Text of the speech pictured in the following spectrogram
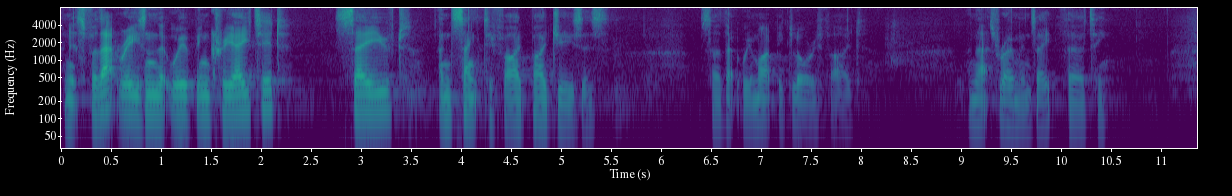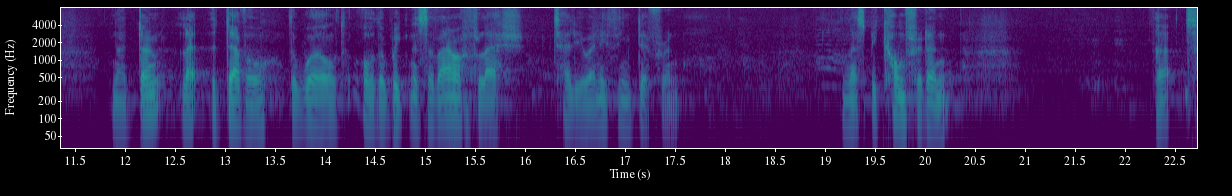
And it's for that reason that we've been created, saved, and sanctified by Jesus, so that we might be glorified. And that's Romans 8:30. Now don't let the devil, the world, or the weakness of our flesh tell you anything different. And let's be confident that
